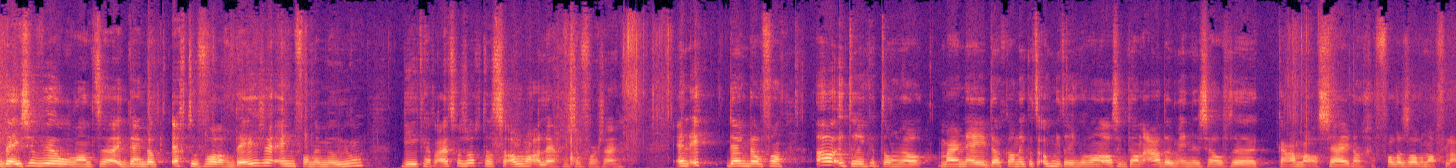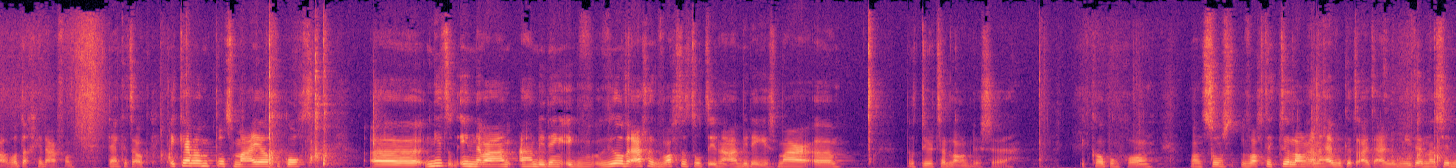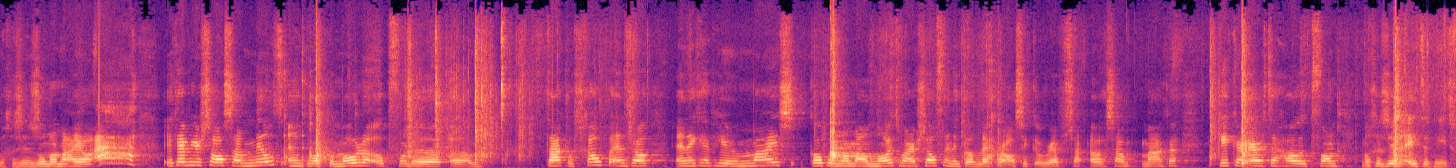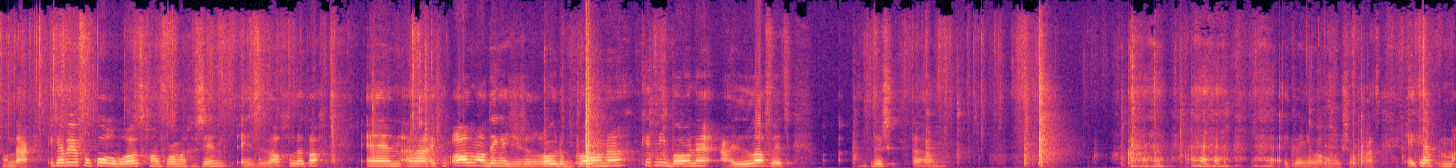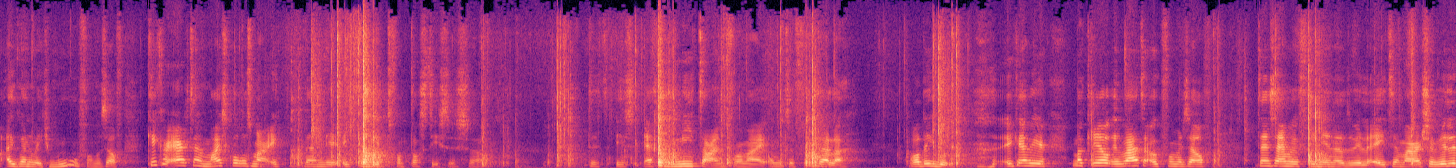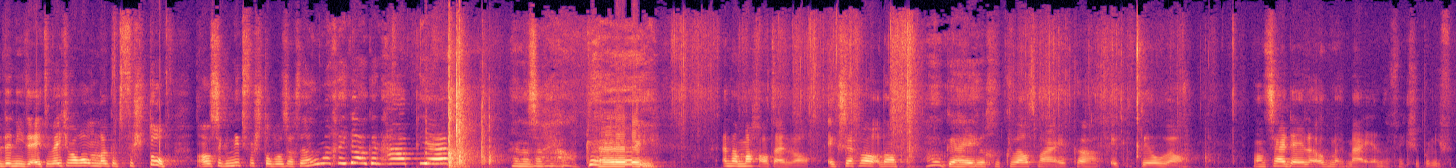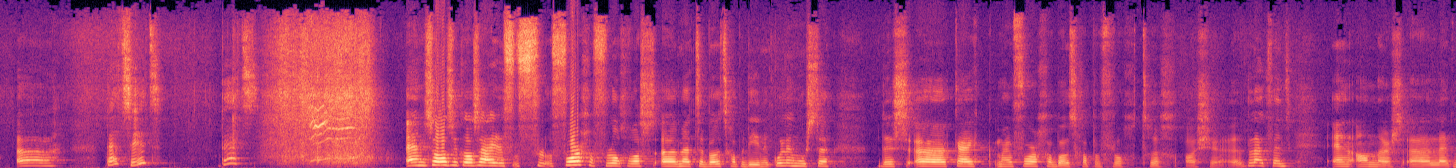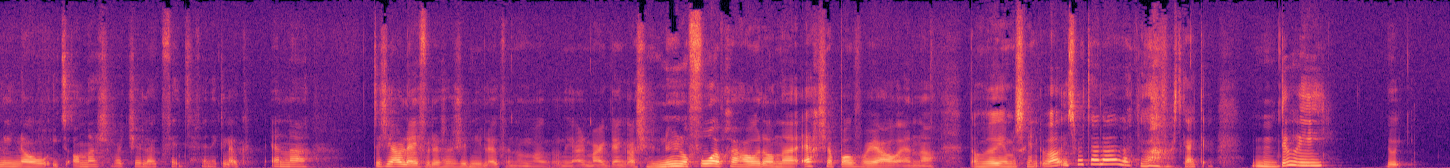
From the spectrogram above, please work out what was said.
deze wil. Want ik denk dat echt toevallig deze, een van de miljoen die ik heb uitgezocht, dat ze allemaal allergisch ervoor zijn. En ik denk dan van, oh, ik drink het dan wel. Maar nee, dan kan ik het ook niet drinken. Want als ik dan adem in dezelfde kamer als zij, dan vallen ze allemaal flauw. Wat dacht je daarvan? Ik denk het ook. Ik heb een pot mayo gekocht. Uh, niet in de aanbieding. Ik wilde eigenlijk wachten tot het in de aanbieding is. Maar uh, dat duurt te lang. Dus uh, ik koop hem gewoon. Want soms wacht ik te lang en dan heb ik het uiteindelijk niet. En dan zit mijn gezin zonder mayo. Ah! Ik heb hier salsa mild en guacamole. Ook voor de um, schelpen en zo. En ik heb hier mais. Koop ik normaal nooit. Maar zelf vind ik dat lekker als ik een wrap zou, zou maken. Kikkererwten hou ik van. Mijn gezin eet het niet. Vandaar. Ik heb hier volkoren brood. Gewoon voor mijn gezin. Eet het wel gelukkig. En uh, ik heb allemaal dingetjes. Rode bonen. Kidneybonen. I love it. Dus... Um, ik weet niet waarom ik zo praat. Ik, heb, ik ben een beetje moe van mezelf. Kikkererwten en maiskorrels, maar ik, ben, ik vind dit fantastisch. Dus uh, dit is echt me-time voor mij om te vertellen wat ik doe. ik heb hier makreel in water ook voor mezelf. Tenzij mijn vriendinnen dat willen eten, maar ze willen het niet eten. Weet je waarom? Omdat ik het verstop. als ik het niet verstop, dan zegt ze, oh, mag ik ook een hapje? En dan zeg ik, oké. En dat mag altijd wel. Ik zeg wel dan, oké, heel gekweld, maar ik, uh, ik deel wel. Want zij delen ook met mij en dat vind ik super lief. Uh, that's it. That's En zoals ik al zei, de vorige vlog was uh, met de boodschappen die in de koeling moesten. Dus uh, kijk mijn vorige boodschappenvlog terug als je het leuk vindt. En anders, let me know iets anders wat je leuk vindt. Vind ik leuk. En het is jouw leven, dus als je het niet leuk vindt, dan maakt het niet uit. Maar ik denk, als je het nu nog vol hebt gehouden, dan echt chapeau voor jou. En dan wil je misschien wel iets vertellen. Dankjewel voor het kijken. Doei! Doei!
